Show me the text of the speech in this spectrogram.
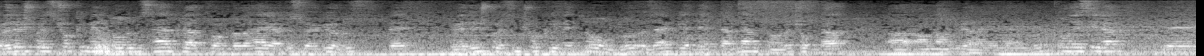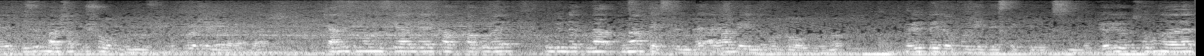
eve dönüş projesi çok kıymetli olduğumuz her platformda ve her yerde söylüyoruz ve dönüş projesinin çok kıymetli olduğu özellikle depremden sonra çok daha anlamlı bir hale geldi. Dolayısıyla e, bizim başlatmış olduğumuz bu projeyle beraber kendi firmamız geldi, kap kablo ve bugün de Pınar, Pınar Tekstil'inde Ayhan Bey'in de burada olduğunu, Mevlüt Bey de o projeyi desteklediği kısmında görüyoruz. Bununla beraber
